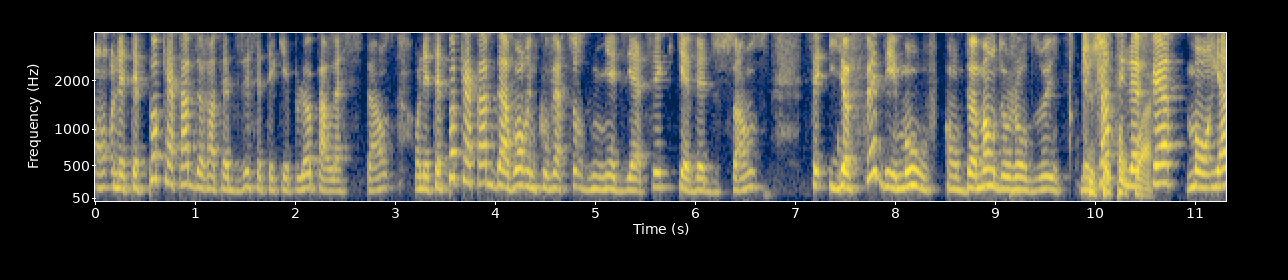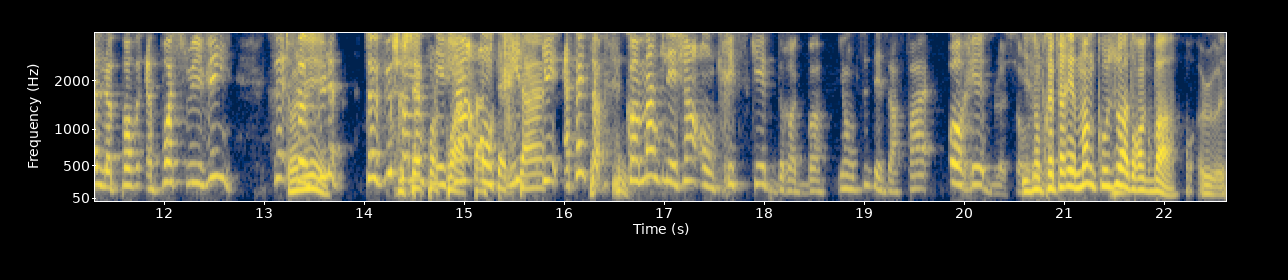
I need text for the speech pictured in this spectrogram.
on n'était pas capable de rentabiliser cette équipe-là par l'assistance. On n'était pas capable d'avoir une couverture médiatique qui avait du sens. Il a fait des moves qu'on demande aujourd'hui. Mais quand il l'a fait, Montréal ne l'a pas, suivi. Tu as vu, comment les gens ont critiqué. Attends ça. comment les gens ont critiqué Drogba? Ils ont dit des affaires horribles. Ils ont préféré Mancuso à Drogba. Euh,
